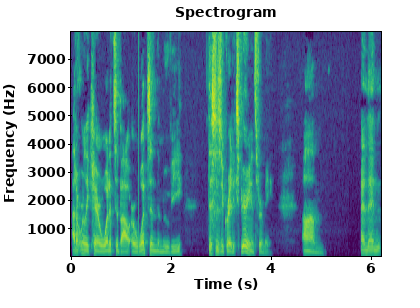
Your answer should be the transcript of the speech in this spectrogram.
I don't really care what it's about or what's in the movie. This is a great experience for me. Um, and then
